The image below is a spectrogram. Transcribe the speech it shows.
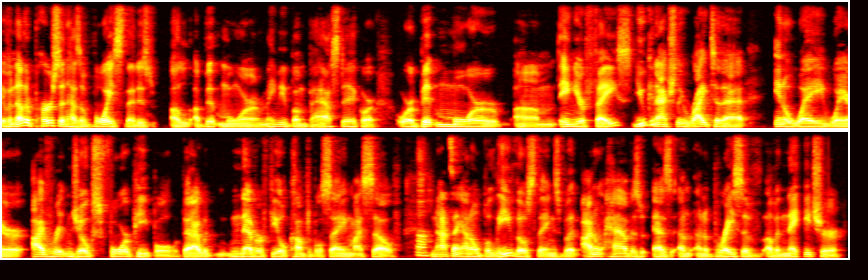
if another person has a voice that is a, a bit more maybe bombastic or or a bit more um, in your face you can actually write to that in a way where I've written jokes for people that I would never feel comfortable saying myself. Huh. Not saying I don't believe those things, but I don't have as as an, an abrasive of a nature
